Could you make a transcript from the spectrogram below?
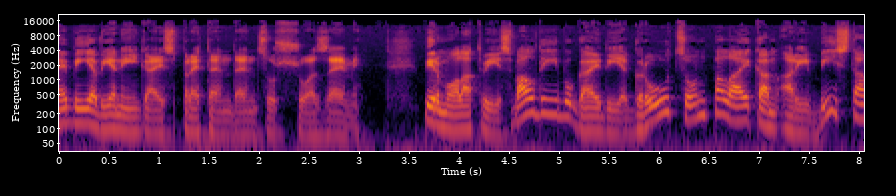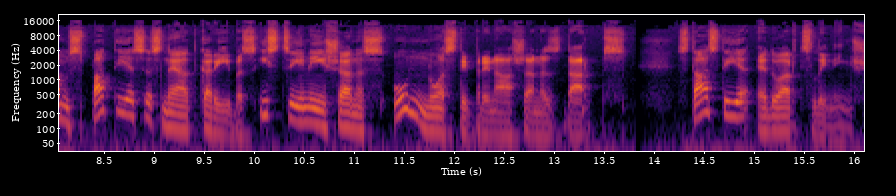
nebija vienīgais pretendents uz šo zemi. Pirmo Latvijas valdību gaidīja grūts un palaikam arī bīstams patiesas neatkarības izcīnīšanas un nostiprināšanas darbs stāstīja Eduards Liniņš.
